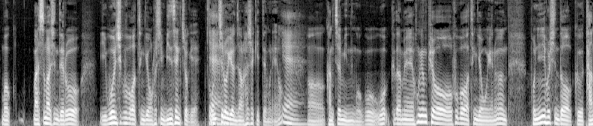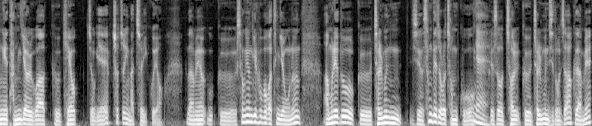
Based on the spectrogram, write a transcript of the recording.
뭐 말씀하신 대로 이 우원식 후보 같은 경우는 훨씬 민생 쪽에 예. 올지로 위원장을 하셨기 때문에요. 예. 어, 강점이 있는 거고, 우- 그다음에 홍영표 후보 같은 경우에는 본인이 훨씬 더 그 당의 단결과 그 개혁 쪽에 초점이 맞춰 있고요. 그다음에 우- 그 송영길 후보 같은 경우는 아무래도 그 젊은 이제 상대적으로 젊고 네. 그래서 절 그 젊은 지도자 그다음에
